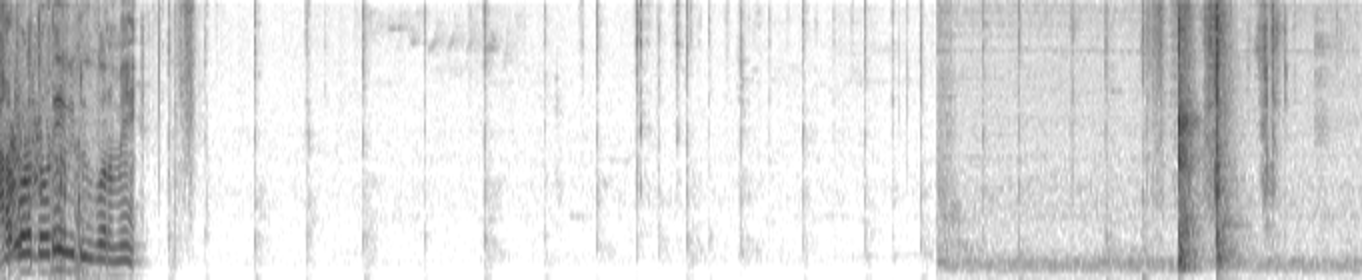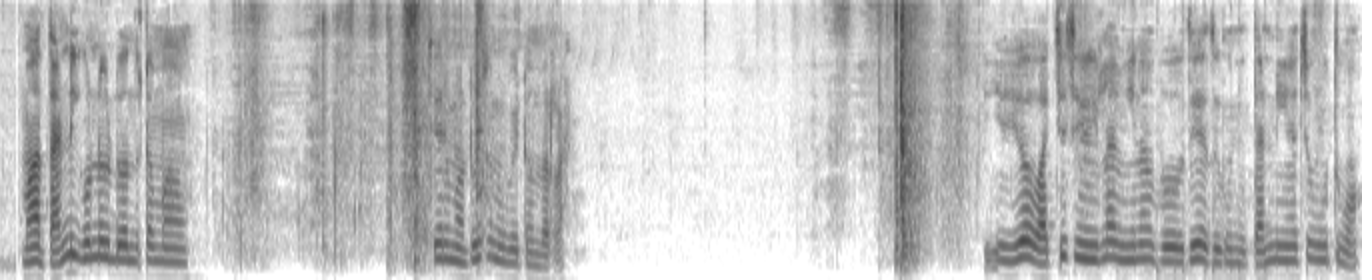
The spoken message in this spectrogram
அரை குடத்தோடய வீட்டுக்கு போகிறோமே மா தண்ணி கொண்டுகிட்டு வந்துட்டேம்மா. சரிம்மா டியூஷனுக்கு போயிட்டு வந்துடுறேன். ஐயோ வச்ச செடியெல்லாம் வீணாக போகுது அது கொஞ்சம் தண்ணியாச்சும் ஊற்றுவோம்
